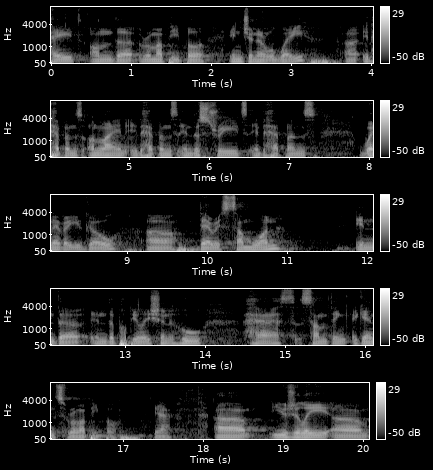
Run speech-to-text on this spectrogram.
hate on the Roma people in general way. Uh, it happens online, it happens in the streets, it happens whenever you go. Uh, there is someone in the in the population who has something against Roma people. Yeah. Uh, usually, um,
